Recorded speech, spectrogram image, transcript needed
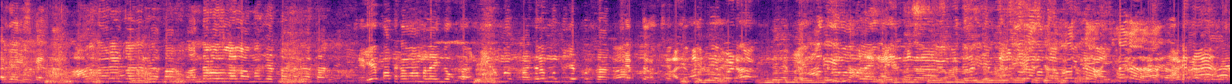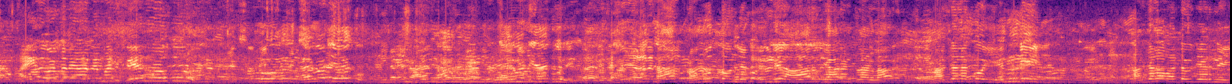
అదే చెప్పండి కదా, చూస్తాను సార్ వంద రోజులలో అమలు చేస్తారు కదా సార్ ఏ పథకం అమలు అయింది ఒకసారి మీరు మా ప్రజల ముందు చెప్పండి సార్ చెప్తాం ఐదు వందల యాభై మంది పేరు అవుతున్నారు సార్, ప్రభుత్వం చెప్పింది ఆరు గ్యారెంట్లల్లో ప్రజలకు ఎన్ని ప్రజల వద్దకు చేరినాయి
